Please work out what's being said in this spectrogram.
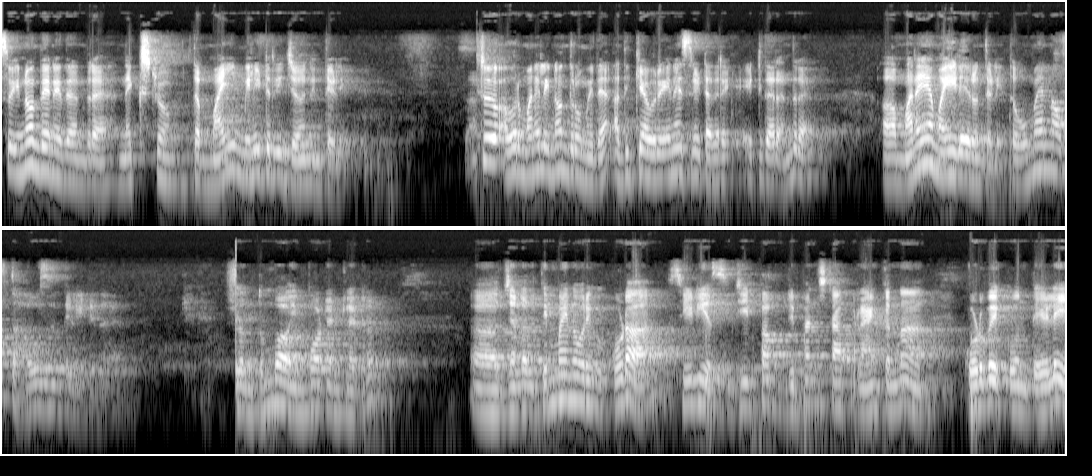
ಸೊ ಇನ್ನೊಂದೇನಿದೆ ಅಂದರೆ next room the my military journey ಅಂತೇಳಿ. ಅಷ್ಟು ಅವ್ರ ಮನೇಲಿ ಇನ್ನೊಂದು ರೂಮ್ ಇದೆ. ಅದಕ್ಕೆ ಅವರು ಏನೇ ಹೆಸರು ಇಟ್ಟಿದ್ದಾರೆ ಇಟ್ಟಿದ್ದಾರೆ ಅಂದರೆ ಮನೆಯ ಮಹಿಳೆಯರು ಅಂತೇಳಿ the women of the house ಅಂತೇಳಿ ಇಟ್ಟಿದ್ದಾರೆ. ಇದೊಂದು ತುಂಬ ಇಂಪಾರ್ಟೆಂಟ್ ಲೆಟ್ರ್ ಜನರಲ್ ತಿಮ್ಮಯ್ಯನವರಿಗೂ ಕೂಡ C D S chief of defence staff ರ್ಯಾಂಕನ್ನು ಕೊಡಬೇಕು ಅಂತೇಳಿ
